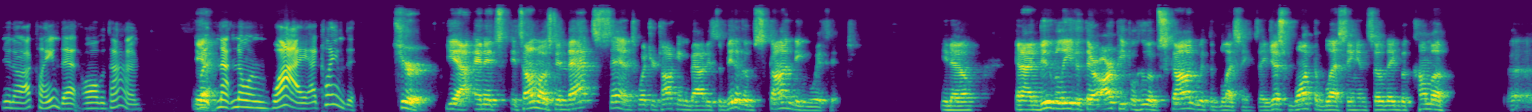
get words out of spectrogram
You know, I claimed that all the time, yeah. but not knowing why I claimed it. Sure. Yeah, and it's it's almost in that sense what you're talking about is a bit of absconding with it. You know, and I do believe that there are people who abscond with the blessings. They just want the blessing, and so they become a uh,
